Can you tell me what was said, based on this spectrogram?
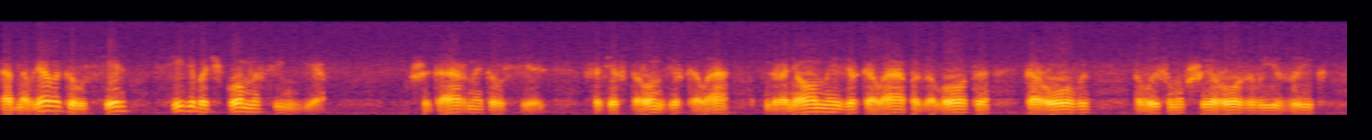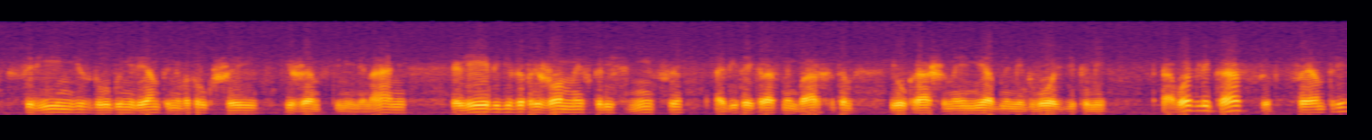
обновляла карусель, сидя бочком на свинье. Шикарная карусель, со всех сторон зеркала, граненые зеркала, позолота, коровы, высунувшие розовый язык, свиньи с голубыми лентами вокруг шеи и женскими именами, лебеди, запряженные в колесницы, обитая красным бархатом и украшенная медными гвоздиками, а возле кассы в центре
